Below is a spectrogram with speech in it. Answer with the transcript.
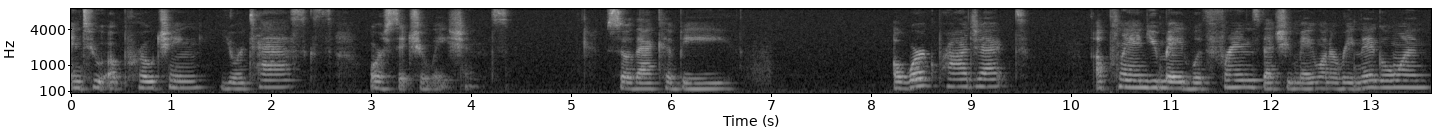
into approaching your tasks or situations. So that could be a work project, a plan you made with friends that you may want to renege on,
